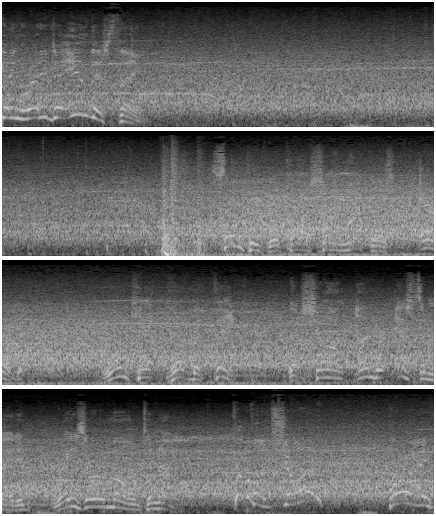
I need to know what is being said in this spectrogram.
getting ready to end this thing. Some people call Shawn Michaels arrogant. One can't help but think that Shawn underestimated Razor Ramon tonight. Come on, Shawn. All right,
